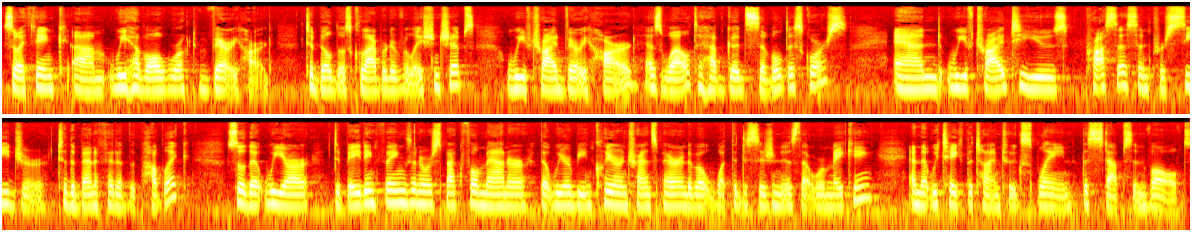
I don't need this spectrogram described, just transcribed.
So I think um, we have all worked very hard to build those collaborative relationships. We've tried very hard as well to have good civil discourse. And we've tried to use process and procedure to the benefit of the public so that we are debating things in a respectful manner, that we are being clear and transparent about what the decision is that we're making, and that we take the time to explain the steps involved.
